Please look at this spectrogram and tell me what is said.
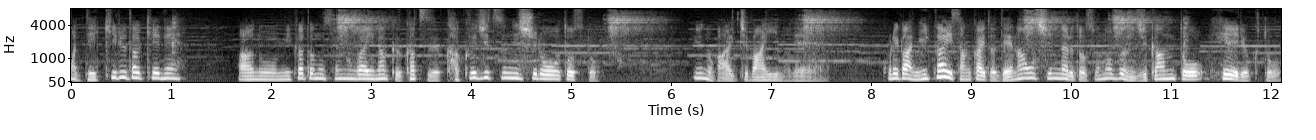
まあ、できるだけね、あの、味方の損害なく、かつ確実に城を落とすというのが一番いいので、これが2回3回と出直しになると、その分時間と兵力と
